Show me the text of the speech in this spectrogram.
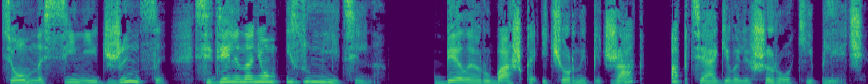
Темно-синие джинсы сидели на нем изумительно. Белая рубашка и черный пиджак обтягивали широкие плечи.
